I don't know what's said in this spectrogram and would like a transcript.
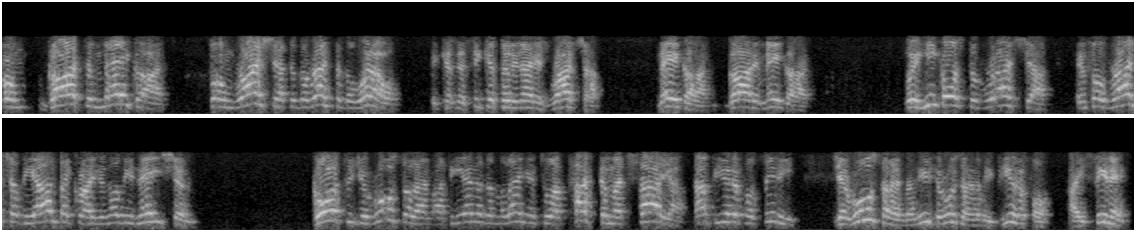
from Gog to Magog, from Russia to the rest of the world, because Ezekiel 39 is Russia, Magog, Gog and Magog. When he goes to Russia, and from Russia, the Antichrist and all these nations, go to Jerusalem at the end of the millennium to attack the Messiah, that beautiful city, Jerusalem, the new Jerusalem will be beautiful. I've seen it.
